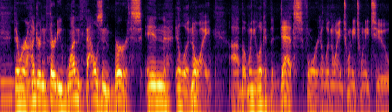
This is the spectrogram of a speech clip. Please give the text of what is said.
mm-hmm. there were 131,000 births in Illinois. Uh, but when you look at the deaths for Illinois in 2022,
